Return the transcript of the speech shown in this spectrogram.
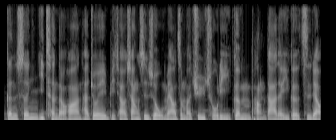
更深一层的话，它就会比较像是说，我们要怎么去处理更庞大的一个资料，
